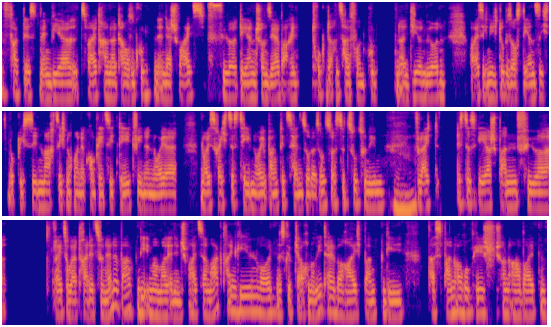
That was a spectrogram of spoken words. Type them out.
Fakt ist, wenn wir 200.000, 300.000 Kunden in der Schweiz für deren schon sehr beeindruckende Anzahl von Kunden addieren würden, weiß ich nicht, ob es aus deren Sicht wirklich Sinn macht, sich nochmal eine Komplexität wie ein neue, neues Rechtssystem, neue Banklizenz oder sonst was dazuzunehmen. Mhm. Vielleicht ist es eher spannend für vielleicht sogar traditionelle Banken, die immer mal in den Schweizer Markt reingehen wollten. Es gibt ja auch im Retail-Bereich Banken, die fast paneuropäisch schon arbeiten.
